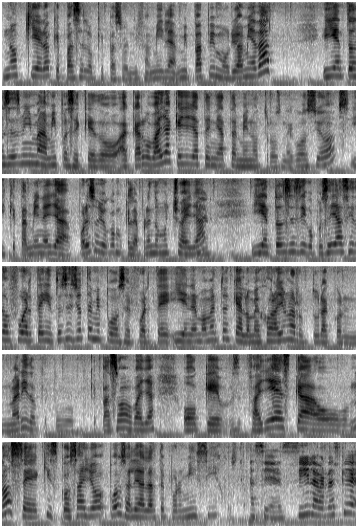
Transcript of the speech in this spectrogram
no quiero que pase lo que pasó en mi familia. Mi papi murió a mi edad. Y entonces mi mami pues se quedó a cargo. Vaya que ella ya tenía también otros negocios y que también ella, por eso yo como que le aprendo mucho a ella. Y entonces digo, pues ella ha sido fuerte y entonces yo también puedo ser fuerte. Y en el momento en que a lo mejor hay una ruptura con mi marido que, que pasó, vaya, o que fallezca o no sé, X cosa, yo puedo salir adelante por mis hijos. Así es. Sí, la verdad es que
